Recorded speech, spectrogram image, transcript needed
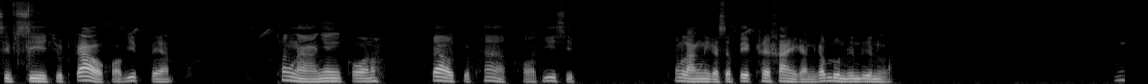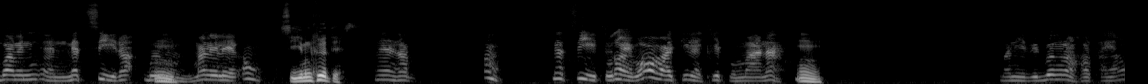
14.9ขอบ28ทั้งหน้าใหญ่กว่าเนาะ9.5ขอบ20ทั้งหลังนี่ก็สเปคคล้ายๆกันกับรุ่นอื่นๆล่ะผม ว่าเป็นแอนเมสซี่เนาะเบึอืงมมาเลยๆเอ้าสีมันคือติแม่นครับเอ้าเมสซี่ตัวน้อยบ่ว่าที่แรกคิดผมมานะอืมมานี่ไปเบิ่งแล้วเขาไทยเอ้า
